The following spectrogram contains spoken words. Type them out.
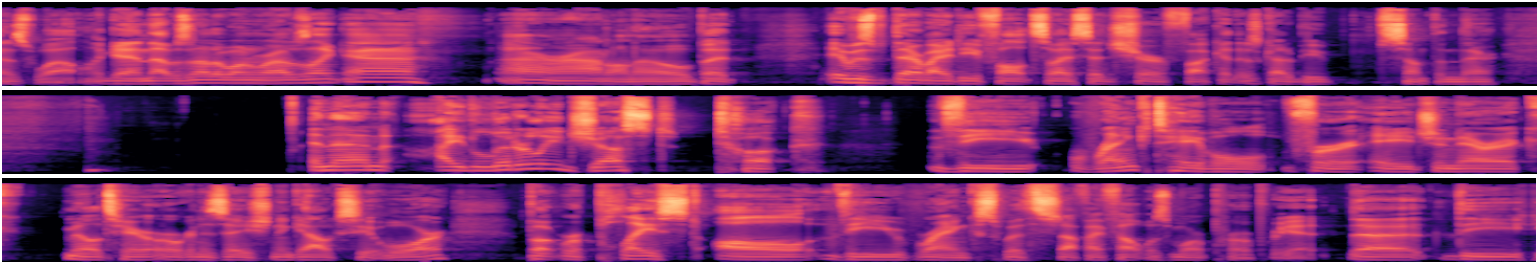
as well. Again, that was another one where I was like, eh, I don't know. But it was there by default. So I said, sure, fuck it. There's got to be something there. And then I literally just took the rank table for a generic military organization in Galaxy at War, but replaced all the ranks with stuff I felt was more appropriate. The the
